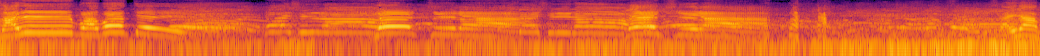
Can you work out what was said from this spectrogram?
साई बाबा के। जय श्रीराम। जय श्रीराम। जय श्रीराम। जय श्रीराम। साईराम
